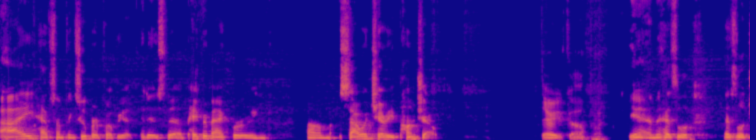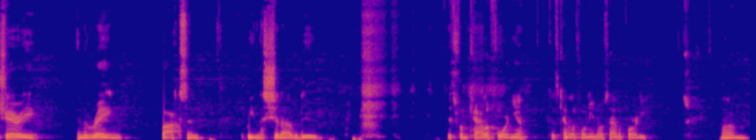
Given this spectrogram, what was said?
I have something super appropriate. It is the Paperback Brewing um, Sour Cherry Punch Out. There you go. Yeah, and it has a little, has a little cherry in the ring boxing, beating the shit out of a dude. It's from California because California knows how to party. Um,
